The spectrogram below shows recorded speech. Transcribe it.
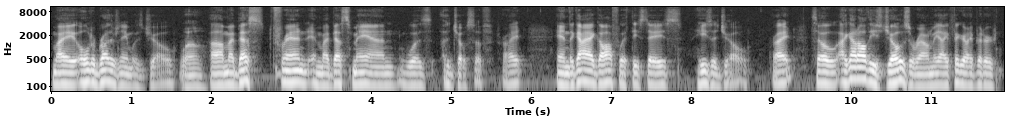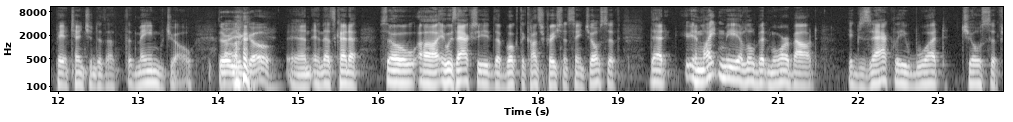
My older brother's name was Joe. Wow. Uh, my best friend and my best man was a Joseph, right? And the guy I golf with these days, he's a Joe, right? So I got all these Joes around me. I figured I better pay attention to the, the main Joe. There you Uh, go. and and that's kind of so. Uh, it was actually the book, The Consecration of Saint Joseph, that enlightened me a little bit more about exactly what Joseph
